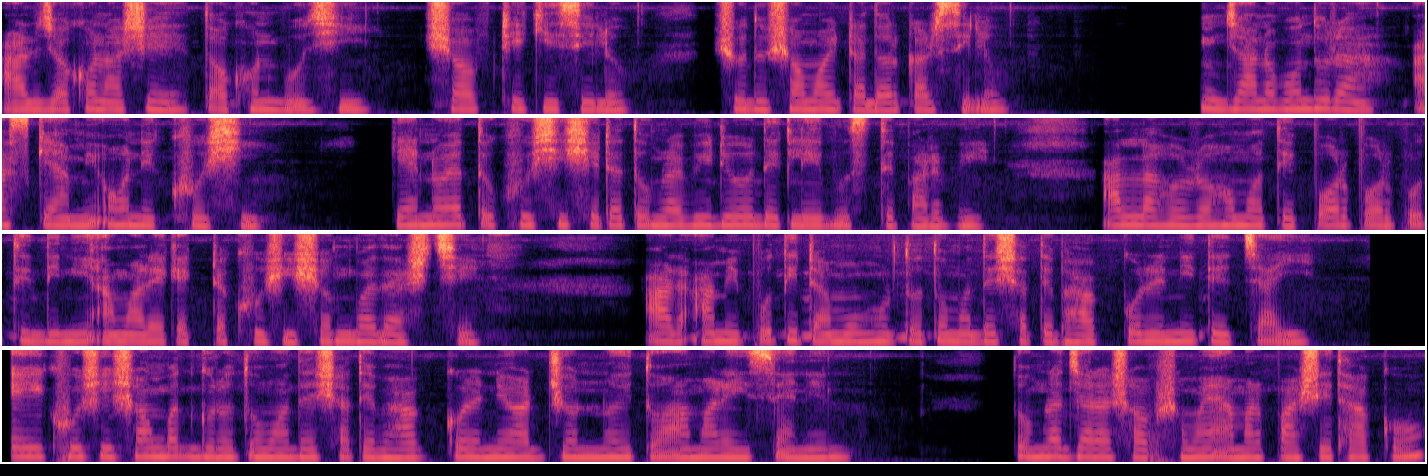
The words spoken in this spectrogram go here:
আর যখন আসে, তখন বুঝি সব ঠিকই ছিল। শুধু সময়টা দরকার ছিল। জানো বন্ধুরা, আজকে আমি অনেক খুশি। কেন এত খুশি সেটা তোমরা ভিডিও দেখলেই বুঝতে পারবে। আল্লাহর রহমতে পরপর প্রতিদিনই আমার এক একটা খুশি সংবাদ আসছে। আর আমি প্রতিটা মুহূর্ত তোমাদের সাথে ভাগ করে নিতে চাই। এই খুশি সংবাদগুলো তোমাদের সাথে ভাগ করে নেওয়ার জন্যই তো আমার এই চ্যানেল। তোমরা যারা সব সময় আমার পাশে থাকো,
